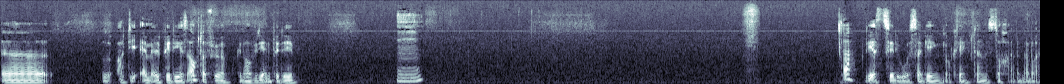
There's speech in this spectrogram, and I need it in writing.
habe. Äh, die MLPD ist auch dafür, genau wie die NPD. Mhm. Ah, die CDU ist dagegen. Okay, dann ist doch einer dabei.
